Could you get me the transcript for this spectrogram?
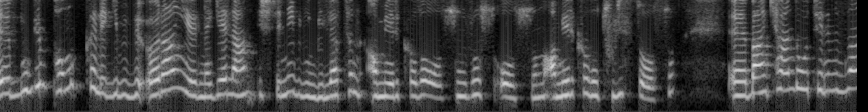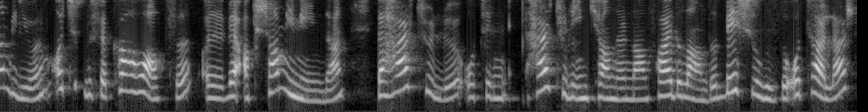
E, bugün Pamukkale gibi bir öğren yerine gelen işte ne bileyim bir Latin Amerikalı olsun, Rus olsun, Amerikalı turist olsun. E, ben kendi otelimizden biliyorum. Açık büfe kahvaltı e, ve akşam yemeğinden ve her türlü otelin her türlü imkanlarından faydalandığı 5 yıldızlı oteller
